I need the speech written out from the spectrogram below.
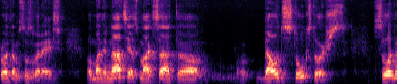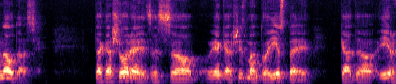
protams, uzvarējis. Un man ir nācies maksāt uh, daudzus tūkstošus soda naudās. Tā kā šoreiz es uh, vienkārši izmantoju iespēju, kad uh, ir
